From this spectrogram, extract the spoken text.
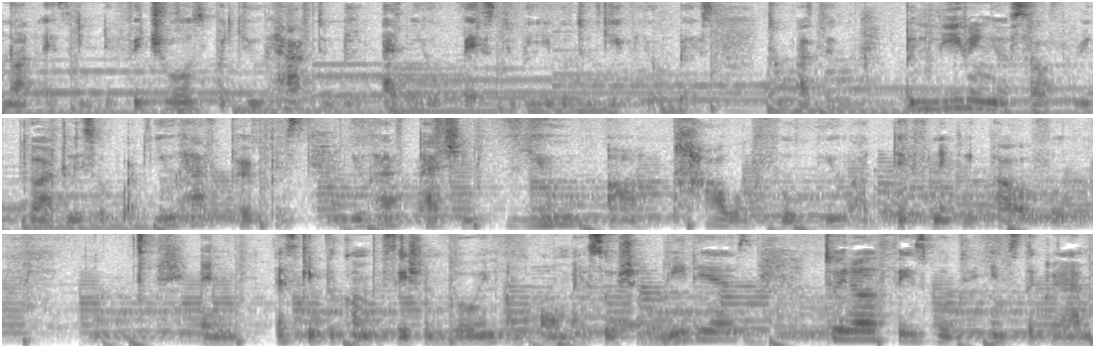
not as individuals, but you have to be at your best to be able to give your best to others. Believe in yourself regardless of what. You have purpose, you have passion, you are powerful. You are definitely powerful and let's keep the conversation going on all my social medias Twitter, Facebook, Instagram.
